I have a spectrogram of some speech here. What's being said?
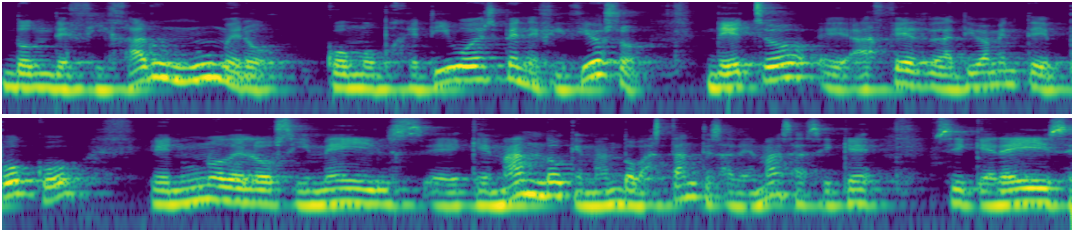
donde fijar un número como objetivo es beneficioso. De hecho, eh, hace relativamente poco, en uno de los emails eh, que mando, que mando bastantes además, así que si queréis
